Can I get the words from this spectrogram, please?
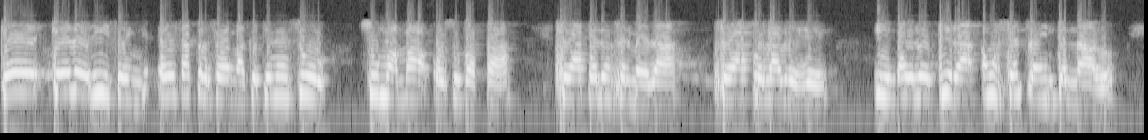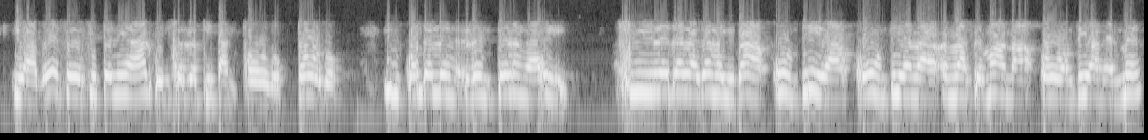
qué, qué le dicen a esa persona que tiene su, su mamá o su papá, sea por la enfermedad, sea por la vejez, y va y lo tira a un centro de internado? Y a veces si tenía algo y se lo quitan todo, todo. Y cuando le, le enteran ahí, si le da la gana y va un día, o un día en la, en la semana o un día en el mes,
